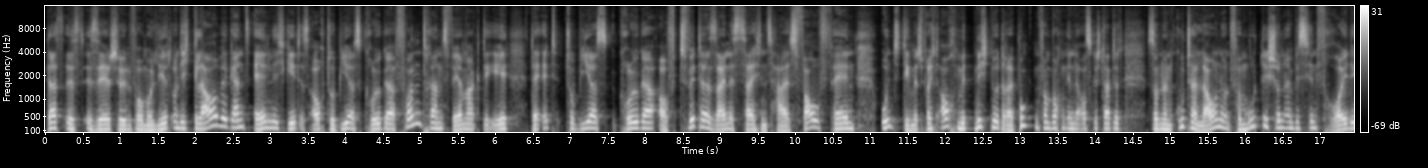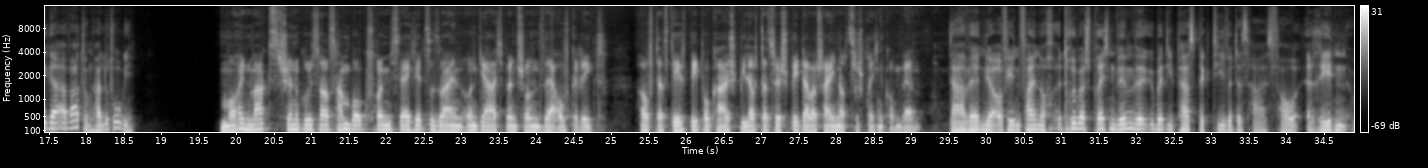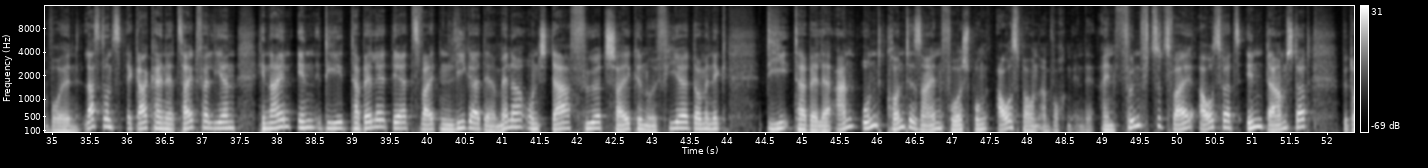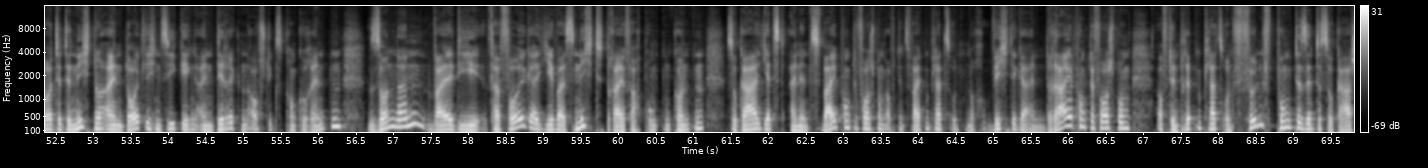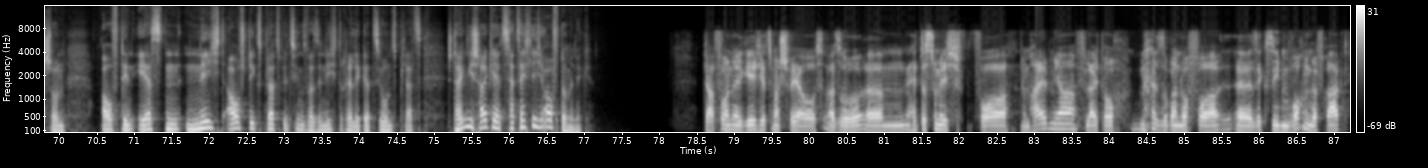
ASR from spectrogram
das ist sehr schön formuliert. Und ich glaube, ganz ähnlich geht es auch Tobias Kröger von transfermarkt.de, der Ed Tobias Kröger auf Twitter, seines Zeichens HSV-Fan und dementsprechend auch mit nicht nur drei Punkten vom Wochenende ausgestattet, sondern guter Laune und vermutlich schon ein bisschen freudiger Erwartung. Hallo Tobi. Moin Max, schöne Grüße aus Hamburg, freue mich sehr hier zu sein und ja, ich bin schon sehr aufgeregt auf das DFB-Pokalspiel, auf das wir später wahrscheinlich noch zu sprechen kommen werden. Da werden wir auf jeden Fall noch drüber sprechen, wenn wir über die Perspektive des HSV reden wollen. Lasst uns gar keine Zeit verlieren. Hinein in die Tabelle der zweiten Liga der Männer und da führt Schalke 04. Dominik, die Tabelle an und konnte seinen Vorsprung ausbauen am Wochenende. Ein 5 zu 2 auswärts in Darmstadt bedeutete nicht nur einen deutlichen Sieg gegen einen direkten Aufstiegskonkurrenten, sondern, weil die Verfolger jeweils nicht dreifach punkten konnten, sogar jetzt einen Zwei-Punkte-Vorsprung auf den zweiten Platz und noch wichtiger einen Drei-Punkte-Vorsprung auf den dritten Platz und fünf Punkte sind es sogar schon auf den ersten Nicht-Aufstiegsplatz bzw. Nicht-Relegationsplatz. Steigen die Schalke jetzt tatsächlich auf, Dominik? Davon äh, gehe ich jetzt mal schwer aus. Also ähm, hättest du mich vor einem halben Jahr, vielleicht auch sogar noch vor äh, sechs, sieben Wochen gefragt,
